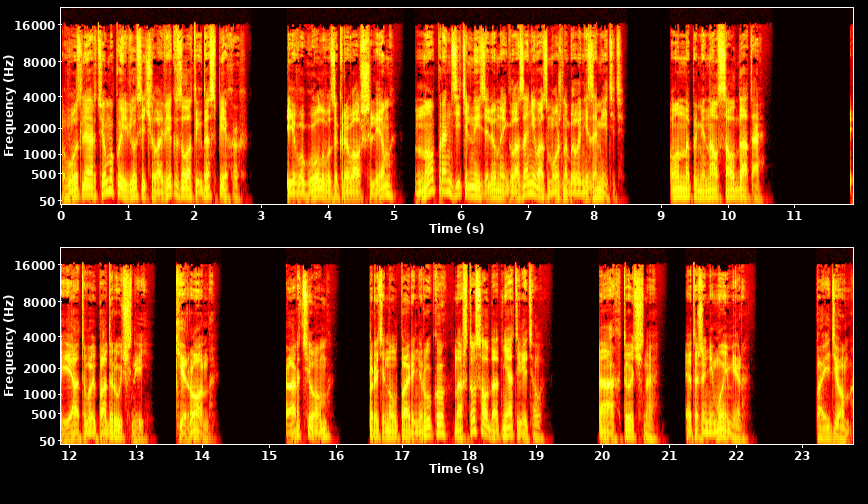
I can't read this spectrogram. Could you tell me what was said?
Возле Артема появился человек в золотых доспехах. Его голову закрывал шлем, но пронзительные зеленые глаза невозможно было не заметить. Он напоминал солдата. «Я твой подручный, Кирон». «Артем», — протянул парень руку, на что солдат не ответил. «Ах, точно, это же не мой мир». «Пойдем».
